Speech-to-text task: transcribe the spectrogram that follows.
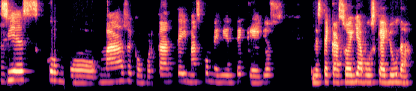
sí es como más reconfortante y más conveniente que ellos, en este caso ella busque ayuda,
